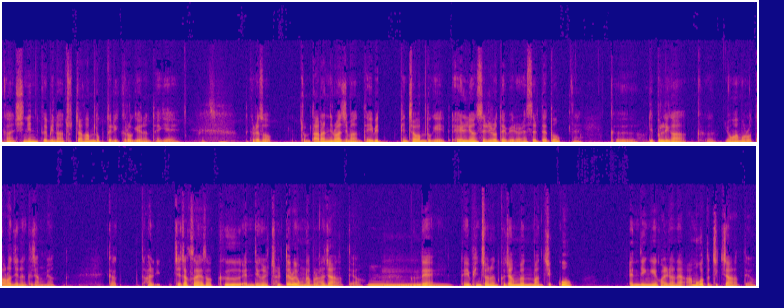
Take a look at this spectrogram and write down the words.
그러니까 신인급이나 초짜 감독들이 그러기에는 되게 그치. 그래서 좀 다른 일화지만 데이빗 핀처 감독이 에일리언 3로 데뷔를 했을 때도 네. 그 리플리가 그 용암으로 떨어지는 그 장면 제작사에서 그 엔딩을 절대로 용납을 하지 않았대요. 음. 근데 데이빗 핀처는 그 장면만 찍고 엔딩에 관련해 아무것도 찍지 않았대요.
